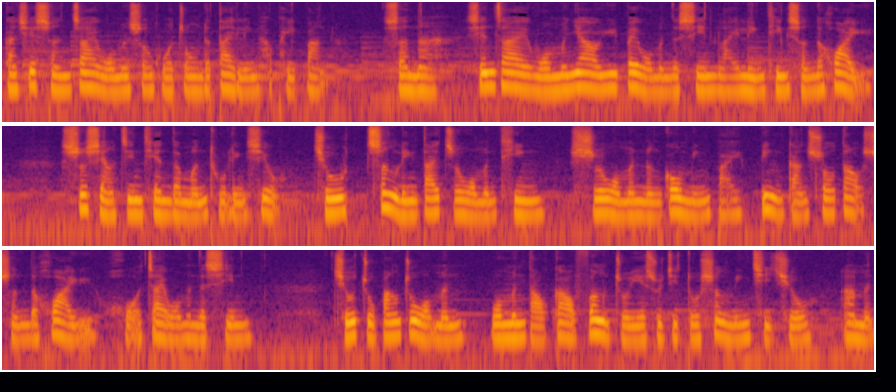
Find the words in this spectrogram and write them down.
感谢神在我们生活中的带领和陪伴。神啊，现在我们要预备我们的心来聆听神的话语，思想今天的门徒领袖。求圣灵带着我们听，使我们能够明白并感受到神的话语活在我们的心。求主帮助我们，我们祷告奉主耶稣基督圣名祈求，阿门。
